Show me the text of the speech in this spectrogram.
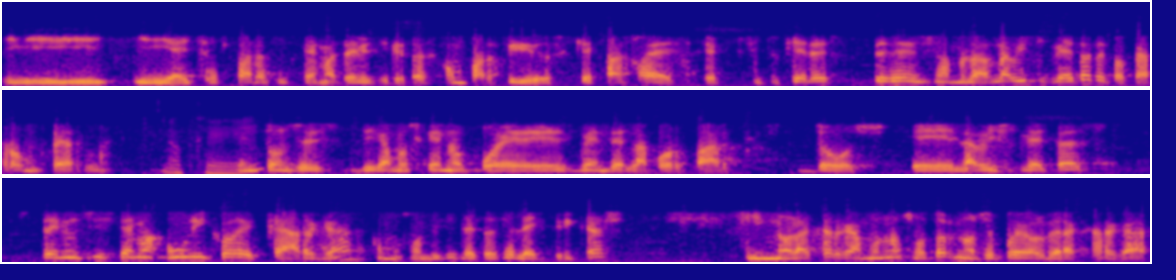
y, y hechas para sistemas de bicicletas compartidos. ¿Qué pasa? Es que si tú quieres desensamblar la bicicleta te toca romperla. Entonces, digamos que no puedes venderla por partes. Dos, eh, la bicicleta es- tiene un sistema único de carga, como son bicicletas eléctricas. Si no la cargamos nosotros, no se puede volver a cargar,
